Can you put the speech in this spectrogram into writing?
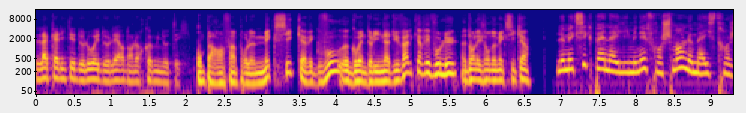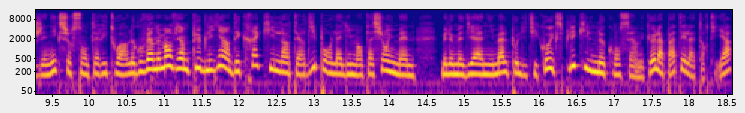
la qualité de l'eau et de l'air dans leur communauté. On part enfin pour le Mexique avec vous, Gwendolina Duval. Qu'avez-vous lu dans les journaux mexicains? Le Mexique peine à éliminer franchement le maïs transgénique sur son territoire. Le gouvernement vient de publier un décret qui l'interdit pour l'alimentation humaine. Mais le média Animal Politico explique qu'il ne concerne que la pâte et la tortilla.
